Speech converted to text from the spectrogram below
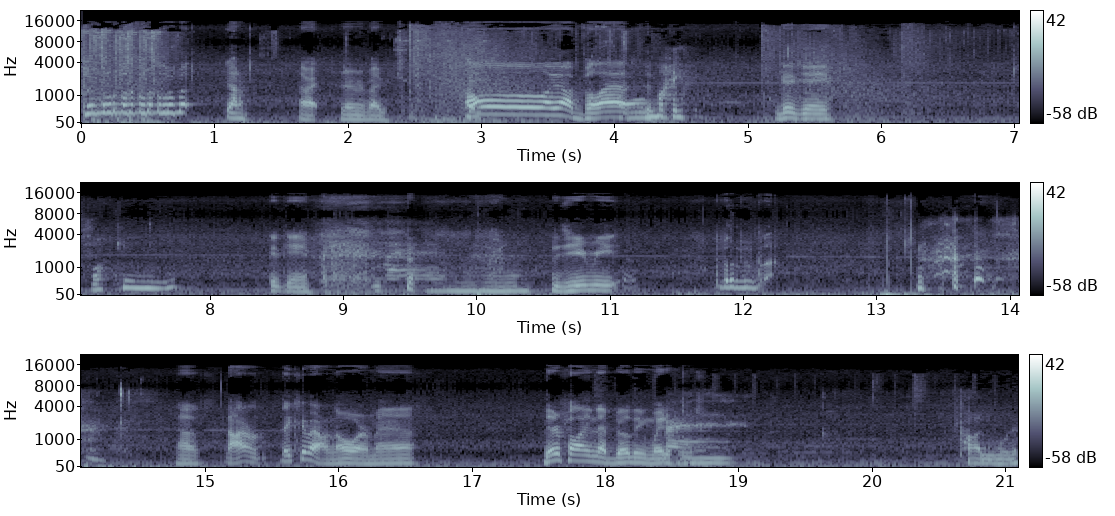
Got him. All right, let me revive you. Oh, I got Oh blasted. my Good game. fucking Good game. man. Did you hear me? I don't. They came out of nowhere, man. They're probably in that building waiting for us. Man. Probably were.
